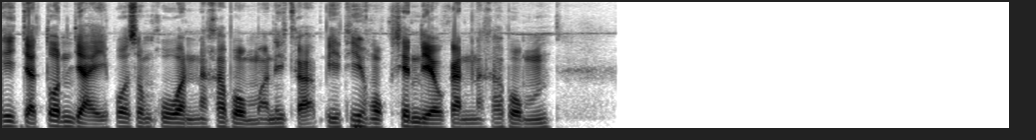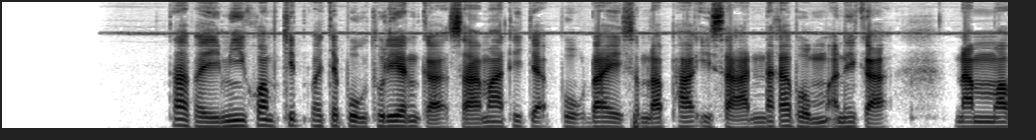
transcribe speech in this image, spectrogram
ที่จะต้นใหญ่พอสมควรนะครับ ผมอันนี้ก็ปีที่หกเช่นเดียวกันนะครับ ผม ถ้าใครมีความคิดว่าจะปลูกทุเรียนก็สามารถที่จะปลูกได้สำหรับภาคอีสานนะครับ ผมอันนี้ก็นำมา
